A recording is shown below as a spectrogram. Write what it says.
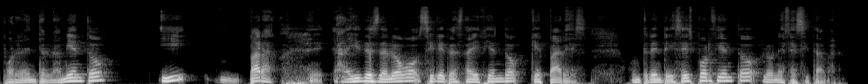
por el entrenamiento, y para. Ahí desde luego sí que te está diciendo que pares. Un 36% lo necesitaban.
